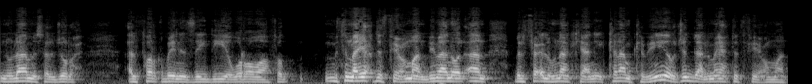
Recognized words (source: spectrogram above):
نلامس الجرح الفرق بين الزيدية والروافض؟ مثل ما يحدث في عمان بما أنه الآن بالفعل هناك يعني كلام كبير جدا ما يحدث في عمان.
